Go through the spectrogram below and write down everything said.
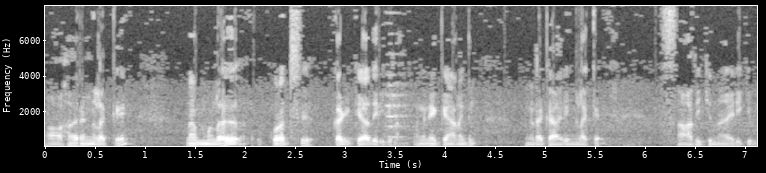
ആഹാരങ്ങളൊക്കെ നമ്മൾ കുറച്ച് കഴിക്കാതിരിക്കണം. അങ്ങനെയൊക്കെ ആണെങ്കിൽ നിങ്ങളുടെ കാര്യങ്ങളൊക്കെ സാധിക്കുന്നതായിരിക്കും.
